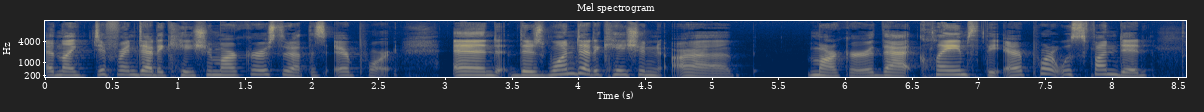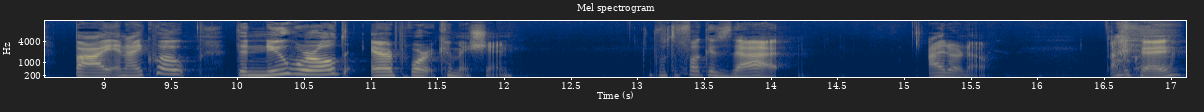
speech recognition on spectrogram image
and like different dedication markers throughout this airport. And there's one dedication uh marker that claims the airport was funded by and I quote the New World Airport Commission. What the fuck is that? I don't know. Okay.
